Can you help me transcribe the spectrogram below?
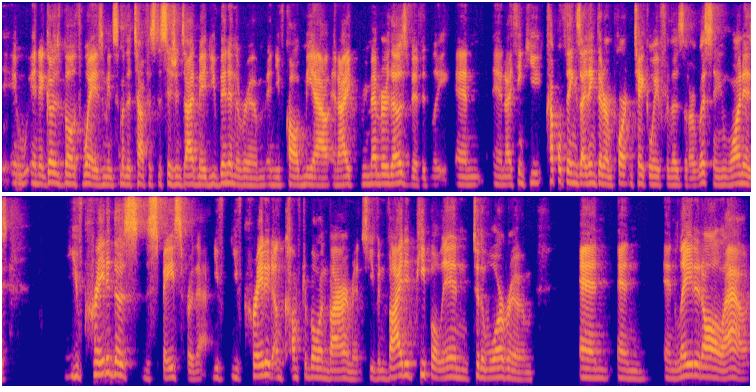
it, and it goes both ways. I mean, some of the toughest decisions I've made, you've been in the room and you've called me out and I remember those vividly. And, and I think you, couple things I think that are important takeaway for those that are listening. One is you've created those the space for that. You've you've created uncomfortable environments. You've invited people in to the war room and and and laid it all out.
